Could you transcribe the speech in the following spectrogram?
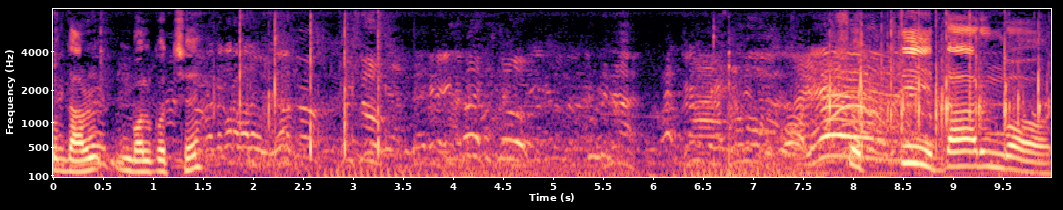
খুব দারুণ বল করছে। সত্যি দারুণ বল।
